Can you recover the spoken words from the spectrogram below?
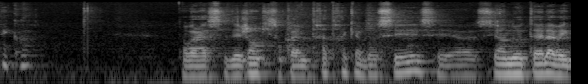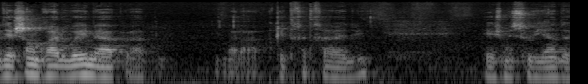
D'accord. Donc voilà, c'est des gens qui sont quand même très très cabossés. C'est euh, un hôtel avec des chambres à louer, mais à, voilà, prix très très réduit. Et je me souviin de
